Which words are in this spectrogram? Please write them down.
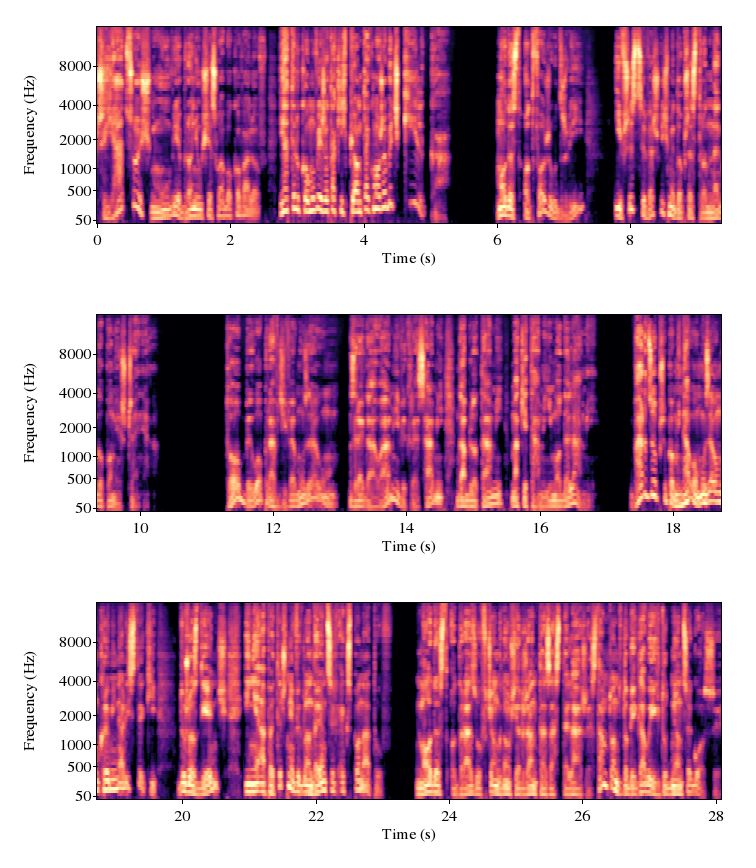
Czy ja coś mówię, bronił się słabo Kowalow. Ja tylko mówię, że takich piątek może być kilka. Modest otworzył drzwi i wszyscy weszliśmy do przestronnego pomieszczenia. To było prawdziwe muzeum, z regałami, wykresami, gablotami, makietami i modelami. Bardzo przypominało Muzeum Kryminalistyki, dużo zdjęć i nieapetycznie wyglądających eksponatów. Modest od razu wciągnął sierżanta za stelaże, stamtąd dobiegały ich dudniące głosy.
